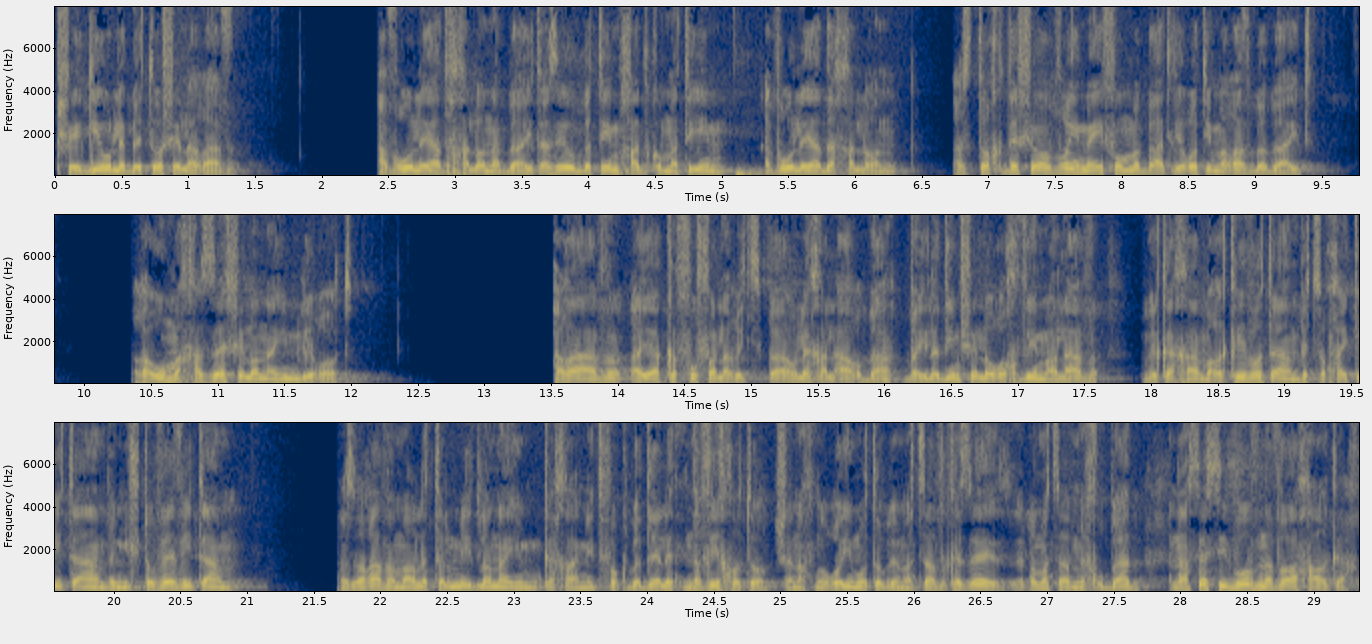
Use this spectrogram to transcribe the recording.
כשהגיעו לביתו של הרב, עברו ליד חלון הבית, אז היו בתים חד קומתיים, עברו ליד החלון, אז תוך כדי שעוברים העיפו מבט לראות אם הרב בבית, ראו מחזה שלא נעים לראות. הרב היה כפוף על הרצפה, הולך על ארבע, והילדים שלו רוכבים עליו, וככה מרכיב אותם, וצוחק איתם, ומשתובב איתם. אז הרב אמר לתלמיד, לא נעים ככה, נדפוק בדלת, נביך אותו, שאנחנו רואים אותו במצב כזה, זה לא מצב מכובד, נעשה סיבוב, נבוא אחר כך.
